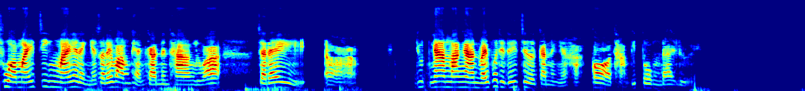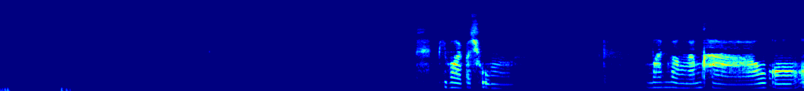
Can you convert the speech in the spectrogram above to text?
ชัวร์ไหมจริงไหมอะไรเงี้ยจะได้วางแผนการเดินทางหรือว่าจะได้อ่าหยุดงานลางานไว้เพื่อจะได้เจอกันอย่างเงี้ยค่ะ ก็ถามพี่โต้งได้เลย พี่บอยประชุม บ้านวังน้ำขาวอ๋ออ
